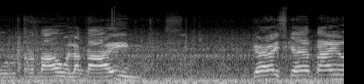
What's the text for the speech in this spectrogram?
puro trabaho, walang kain. Guys, kaya tayo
